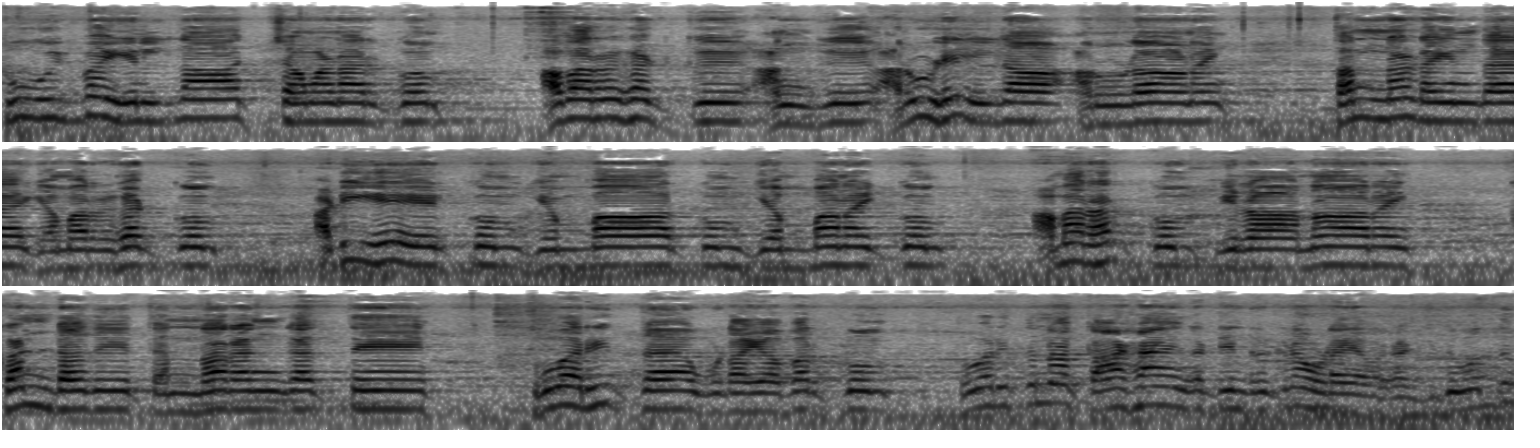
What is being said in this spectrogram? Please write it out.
தூய்மையில் சமணர்க்கும் அவர்கட்கு அங்கு அருளில்லா அருளானை தன்னடைந்த யமர்கட்கும் அடியேற்கும் எம்மார்க்கும் எம்மனைக்கும் அமரர்க்கும் பிரானாரை கண்டது தென்னரங்கத்தே. துவரித்த உடையவர்க்கும் துவரித்துனா காஷாயம் கட்டின்னு இருக்கிற உடையவர்கள். இது வந்து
